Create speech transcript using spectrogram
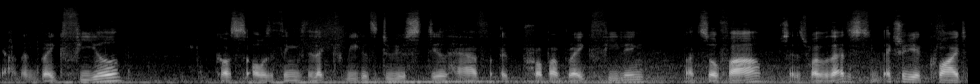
Yeah, then brake feel, because always the thing with electric vehicles, do you still have a proper brake feeling? But so far, satisfied with that. It's actually a quite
